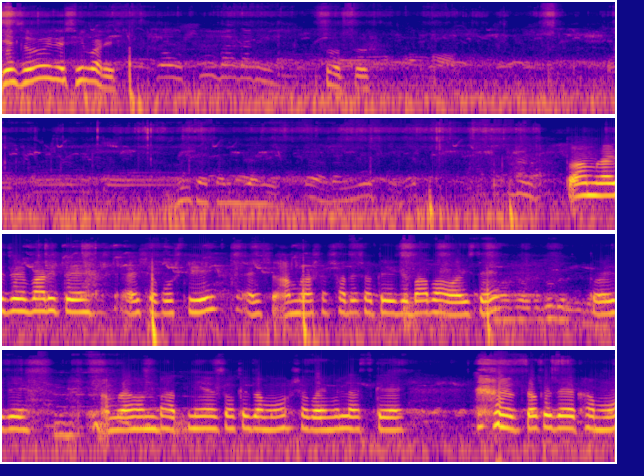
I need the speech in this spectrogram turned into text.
গেছে ওই যে শিলবাড়ি। সত্তর। তো আমরা এই যে বাড়িতে এসে এসে- আমরা আসার সাথে সাথে এই যে বাবা হয়েছে। তো এই যে আমরা এখন ভাত নিয়ে চকে যাব সবাই মিলে আজকে চকে যেয়ে খামো।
